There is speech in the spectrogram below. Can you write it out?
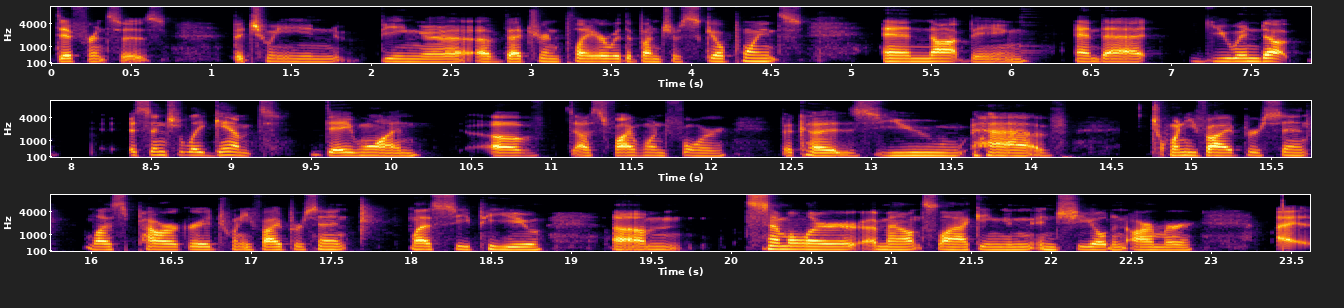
differences between being a, a veteran player with a bunch of skill points and not being, and that you end up essentially gimped day one of Dust 514 because you have 25% less power grid, 25% less CPU, um, similar amounts lacking in, in shield and armor. I,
